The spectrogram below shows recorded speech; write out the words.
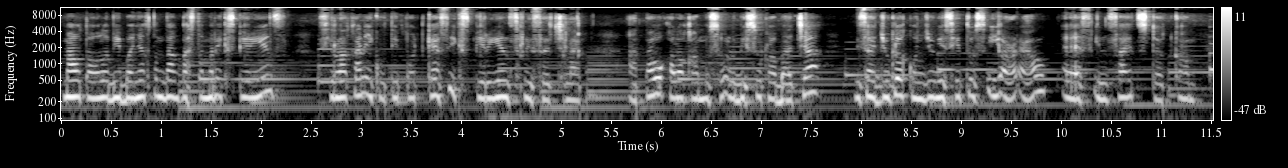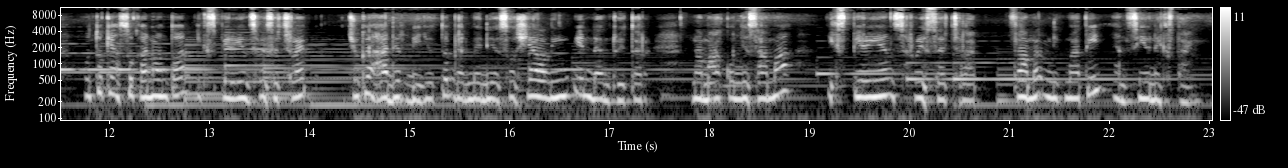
Mau tahu lebih banyak tentang customer experience? Silakan ikuti podcast Experience Research Lab. Atau kalau kamu lebih suka baca, bisa juga kunjungi situs IRL lsinsights.com. Untuk yang suka nonton, Experience Research Lab juga hadir di YouTube dan media sosial LinkedIn dan Twitter. Nama akunnya sama, Experience Research Lab. Selamat menikmati and see you next time.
